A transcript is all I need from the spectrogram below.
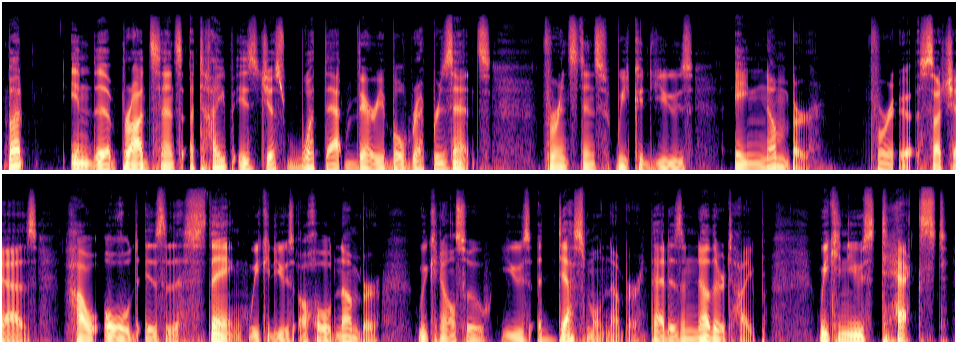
But in the broad sense, a type is just what that variable represents. For instance, we could use a number, for uh, such as how old is this thing? We could use a whole number. We can also use a decimal number. That is another type. We can use text,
